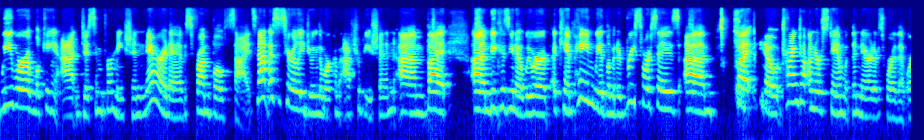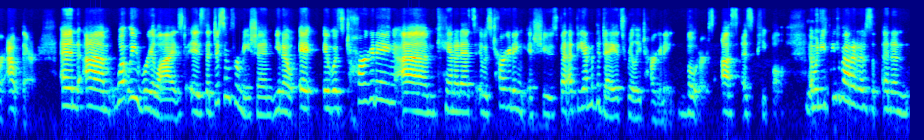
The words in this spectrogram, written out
we were looking at disinformation narratives from both sides, not necessarily doing the work of attribution, um, but um, because, you know, we were a campaign, we had limited resources, um, but, you know, trying to understand what the narratives were that were out there. And um, what we realized is that disinformation, you know, it, it was targeting um, candidates, it was targeting issues, but at the end of the day, it's really targeting voters, us as people. Yeah. And when you think about it as in an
